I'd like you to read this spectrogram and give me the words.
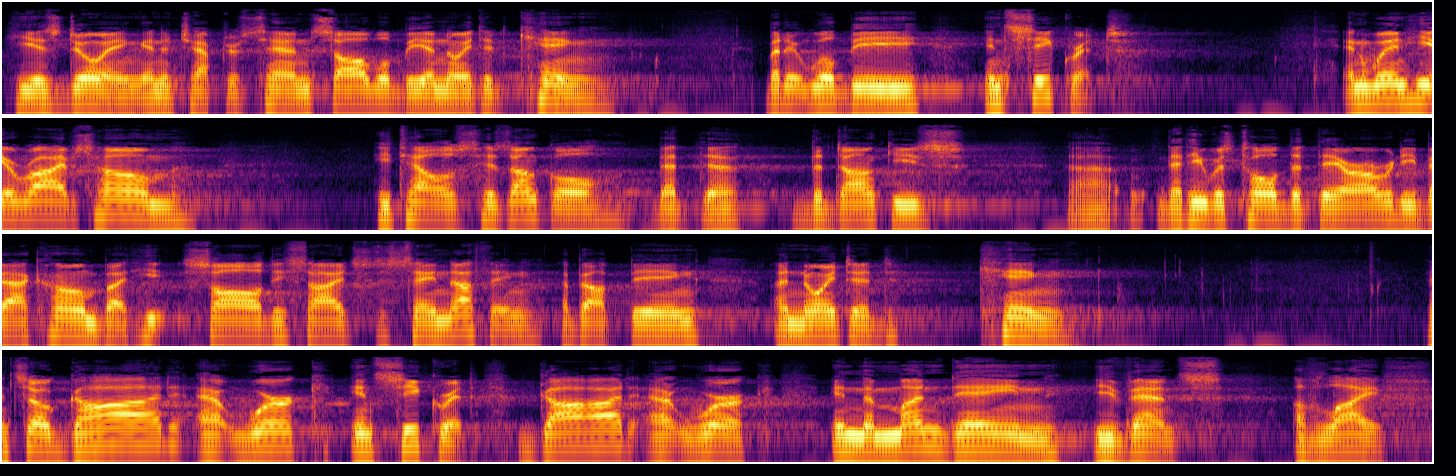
he is doing. And in chapter 10, Saul will be anointed king, but it will be in secret. And when he arrives home, he tells his uncle that the, the donkeys, uh, that he was told that they are already back home, but he, Saul decides to say nothing about being anointed king. And so, God at work in secret, God at work in the mundane events of life.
